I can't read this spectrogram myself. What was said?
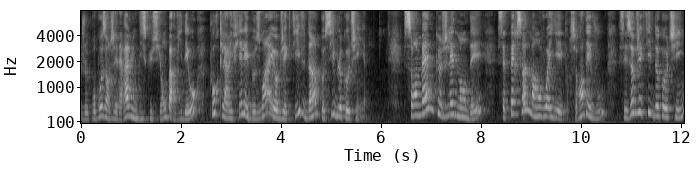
Je propose en général une discussion par vidéo pour clarifier les besoins et objectifs d'un possible coaching. Sans même que je l'ai demandé, cette personne m'a envoyé pour ce rendez-vous ses objectifs de coaching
